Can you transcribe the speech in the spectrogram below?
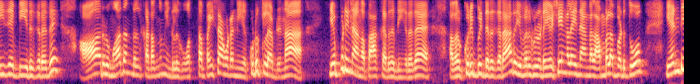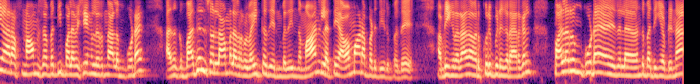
பிஜேபி இருக்கிறது? ஆறு மாதங்கள் கடந்தும் எங்களுக்கு ஒத்த பைசா கூட நீங்கள் கொடுக்கல அப்படின்னா எப்படி நாங்கள் பார்க்கறது அப்படிங்கிறத அவர் குறிப்பிட்டிருக்கிறார். இவர்களுடைய விஷயங்களை நாங்கள் அம்பலப்படுத்துவோம். என்டிஆர்எஃப் நாம்ஸை பற்றி பல விஷயங்கள் இருந்தாலும் கூட அதுக்கு பதில் சொல்லாமல் அவர்கள் வைத்தது என்பது இந்த மாநிலத்தை அவமானப்படுத்தி இருப்பது அப்படிங்கிறதாக அவர் குறிப்பிடுகிறார்கள். பலரும் கூட இதில் வந்து பார்த்திங்க அப்படின்னா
